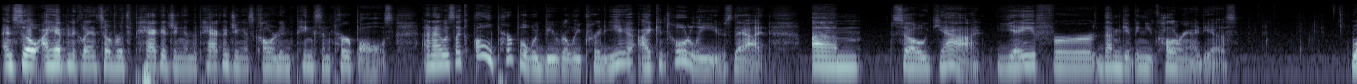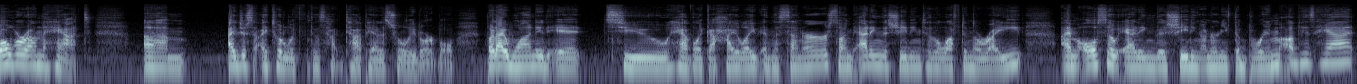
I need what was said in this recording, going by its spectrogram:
And so I happened to glance over the packaging, and the packaging is colored in pinks and purples. And I was like, oh, purple would be really pretty. I can totally use that. Um, so, yeah, yay for them giving you coloring ideas. While we're on the hat, um, I just, I totally think this top hat is totally adorable. But I wanted it to have like a highlight in the center. So I'm adding the shading to the left and the right. I'm also adding the shading underneath the brim of his hat.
